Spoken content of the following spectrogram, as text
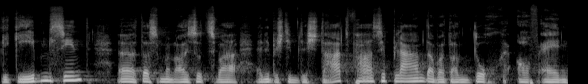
gegeben sind, äh, dass man also zwar eine bestimmte Startphase plant, aber dann doch auf ein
